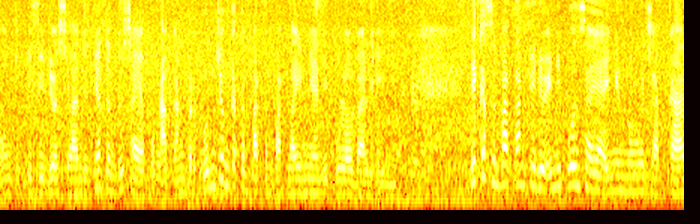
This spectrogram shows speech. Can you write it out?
untuk di video selanjutnya tentu saya pun akan berkunjung ke tempat-tempat lainnya di Pulau Bali ini. Di kesempatan video ini pun saya ingin mengucapkan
